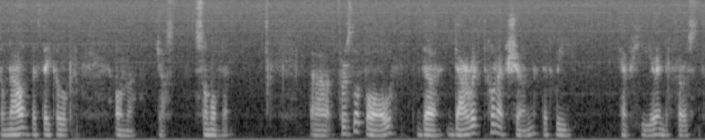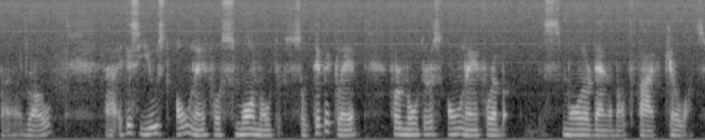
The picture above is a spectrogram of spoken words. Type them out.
So now let's take a look on uh, just some of them. Uh, first of all, the direct connection that we have here in the first uh, row uh, it is used only for small motors so typically for motors only for smaller than about 5 kilowatts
